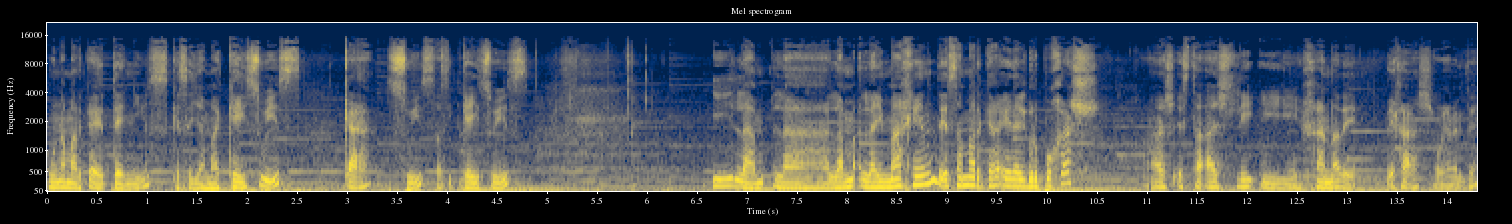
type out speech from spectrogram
una marca de tenis que se llama K-Swiss, K-Swiss, así K-Swiss. Y la, la, imagen de esa marca era el grupo Hash. Ash está Ashley y Hannah de, de Hash, obviamente.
